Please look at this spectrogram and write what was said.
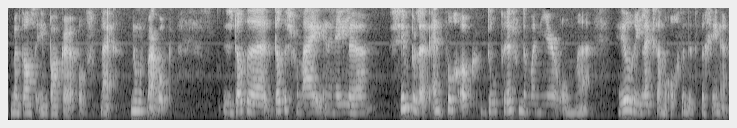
mijn tas inpakken of nou ja, noem het maar op. Dus dat, uh, dat is voor mij een hele simpele en toch ook doeltreffende manier om uh, heel relaxed aan mijn ochtenden te beginnen.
